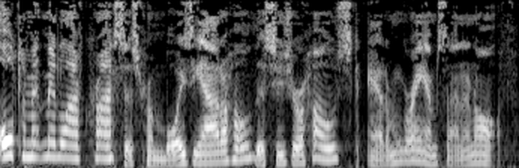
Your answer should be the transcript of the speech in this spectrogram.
Ultimate Midlife Crisis from Boise, Idaho. This is your host, Adam Graham signing off.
